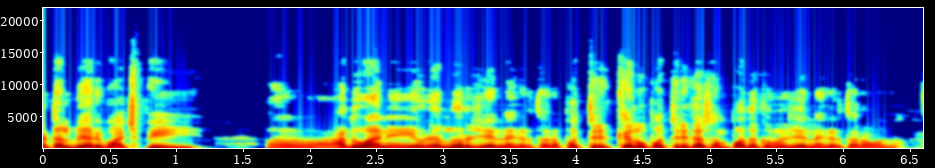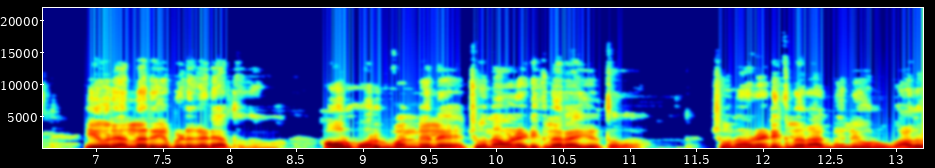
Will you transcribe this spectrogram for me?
ಅಟಲ್ ಬಿಹಾರಿ ವಾಜಪೇಯಿ ಅದ್ವಾನಿ ಇವರೆಲ್ಲರೂ ಜೈಲ್ನಾಗ ಇರ್ತಾರೆ. ಪತ್ರಿಕೆ, ಕೆಲವು ಪತ್ರಿಕಾ ಸಂಪಾದಕರು ಜೈಲ್ನಾಗ ಇರ್ತಾರೆ ಅವಾಗ. ಇವರೆಲ್ಲರಿಗೆ ಬಿಡುಗಡೆ ಆಗ್ತದೆ. ಅವ್ರು ಹೊರಗೆ ಬಂದಮೇಲೆ ಚುನಾವಣೆ ಡಿಕ್ಲೇರ್ ಆಗಿರ್ತದೆ. ಚುನಾವಣೆ ಡಿಕ್ಲೇರ್ ಆದಮೇಲೆ ಇವರು ಅದ್ರ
